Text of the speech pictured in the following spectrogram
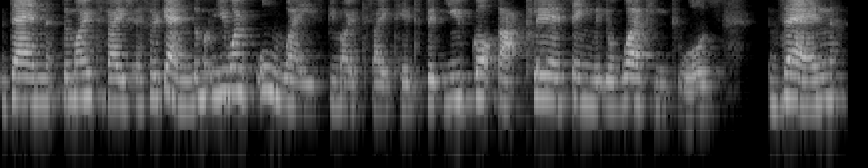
then the motivation so again the, you won't always be motivated but you've got that clear thing that you're working towards then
